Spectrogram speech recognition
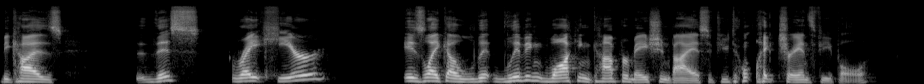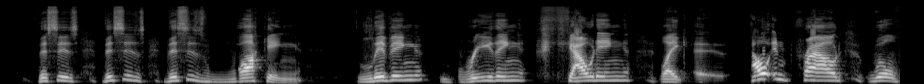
Because this right here is like a li- living walking confirmation bias if you don't like trans people. This is this is this is walking living, breathing, shouting, like uh, out and proud, will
